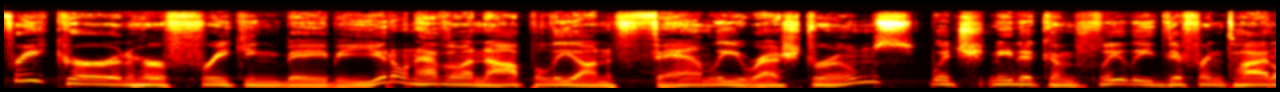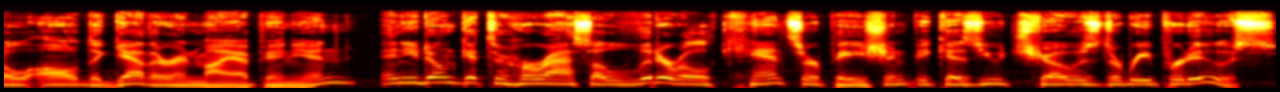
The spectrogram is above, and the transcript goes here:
Freak her and her freaking baby. You don't have a monopoly on family restrooms, which need a completely different title altogether, in my opinion. And you don't get to harass a literal cancer patient because you chose to reproduce.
